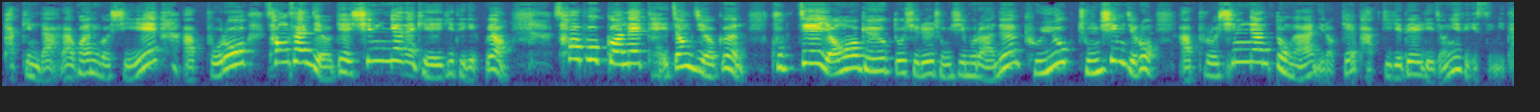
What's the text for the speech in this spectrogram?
바뀐다라고 하는 것이 앞으로 성산 지역의 10년의 계획이 되겠고요. 서부권의 대정 지역은 국제 영어 교육 도시를 중심으로 하는 교육 중심지로 앞으로 10년 동안 이렇게 바뀌게 될 예정이 되겠습니다.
